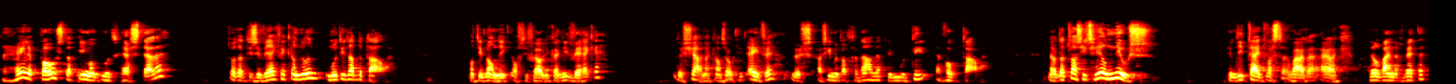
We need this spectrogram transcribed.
de hele post dat iemand moet herstellen, totdat hij zijn werk weer kan doen, moet hij dat betalen. Want die man die, of die vrouw die kan niet werken. Dus ja, dan kan ze ook niet eten. Dus als iemand dat gedaan heeft, die moet die ervoor betalen. Nou, dat was iets heel nieuws. In die tijd was waren er eigenlijk heel weinig wetten.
